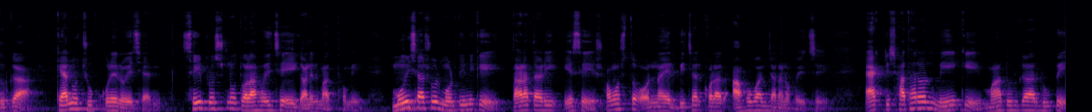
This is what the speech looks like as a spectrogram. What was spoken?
দুর্গা কেন চুপ করে রয়েছেন? সেই প্রশ্ন তোলা হয়েছে এই গানের মাধ্যমে। মহিষাসুর মর্দিনীকে তাড়াতাড়ি এসে সমস্ত অন্যায়ের বিচার করার আহ্বান জানানো হয়েছে। একটি সাধারণ মেয়েকে মা দুর্গার রূপে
